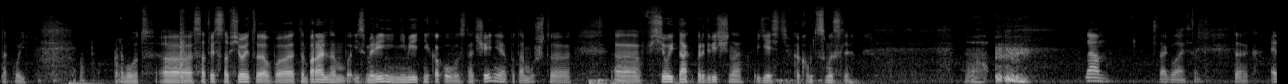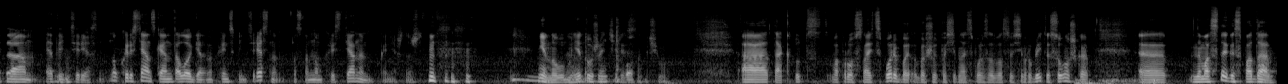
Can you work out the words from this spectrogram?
такой. Вот, соответственно, все это в темпоральном измерении не имеет никакого значения, потому что все и так предвечно есть в каком-то смысле. Да, согласен. Так. Это, это интересно. Ну, христианская антология, она, в принципе, интересна. В основном христианам, конечно же. Не, ну мне тоже интересно, почему. А, так, тут вопрос на споре. Большое спасибо на спор за 28 рублей. Ты солнышко. А, намасте, господа.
